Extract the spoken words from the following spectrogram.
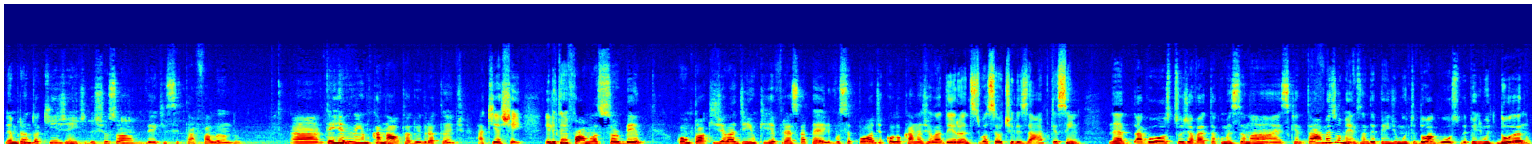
Lembrando aqui, gente, deixa eu só ver aqui se está falando. Ah, tem resenha no canal, tá? Do hidratante. Aqui achei. Ele tem fórmula sorbet com toque geladinho que refresca a pele. Você pode colocar na geladeira antes de você utilizar, porque assim, né, agosto já vai estar tá começando a esquentar, mais ou menos, né? Depende muito do agosto, depende muito do ano.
